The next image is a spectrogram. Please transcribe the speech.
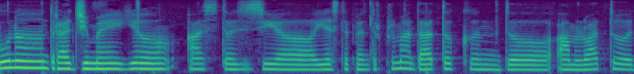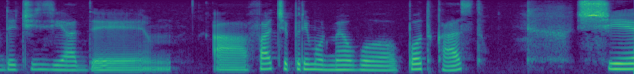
Bună, dragii mei! Astăzi uh, este pentru prima dată când uh, am luat uh, decizia de a face primul meu podcast și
